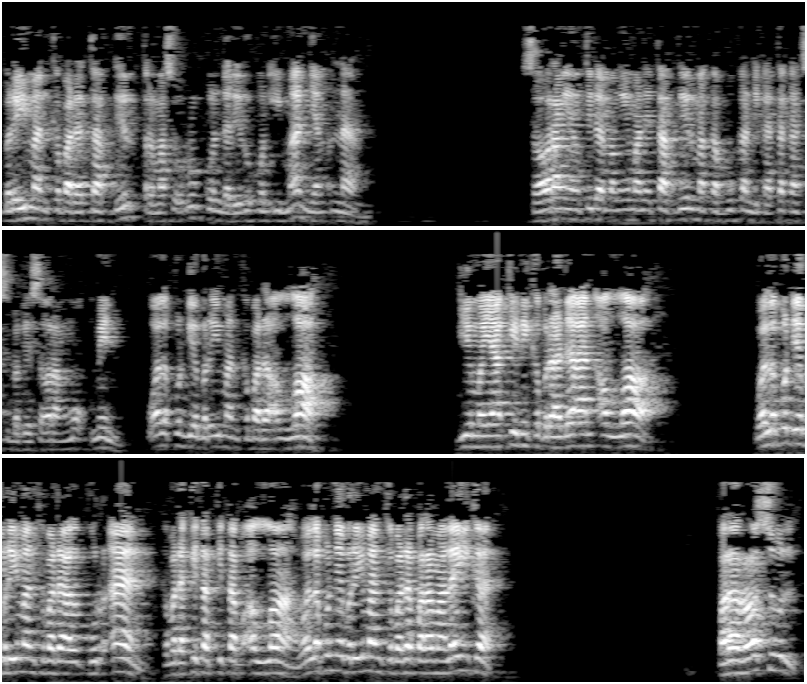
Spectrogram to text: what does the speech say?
Beriman kepada takdir termasuk rukun dari rukun iman yang enam. Seorang yang tidak mengimani takdir maka bukan dikatakan sebagai seorang mukmin, walaupun dia beriman kepada Allah. Dia meyakini keberadaan Allah, Walaupun dia beriman kepada Al-Quran, kepada kitab-kitab Allah, walaupun dia beriman kepada para malaikat, para rasul,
